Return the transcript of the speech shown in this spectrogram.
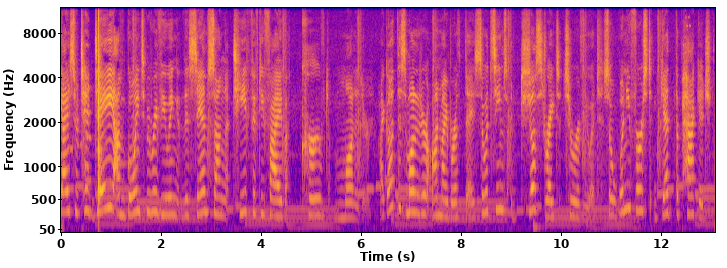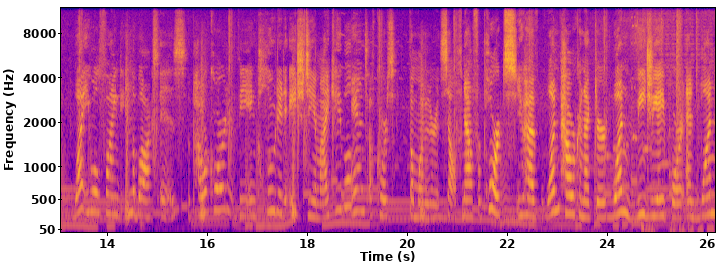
guys, so today I'm going to be reviewing the Samsung T55 curved monitor. I got this monitor on my birthday, so it seems just right to review it. So when you first get the package, what you will find in the box is the power cord, the included HDMI cable, and of course the monitor itself. Now for ports, you have one power connector, one VGA port, and one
